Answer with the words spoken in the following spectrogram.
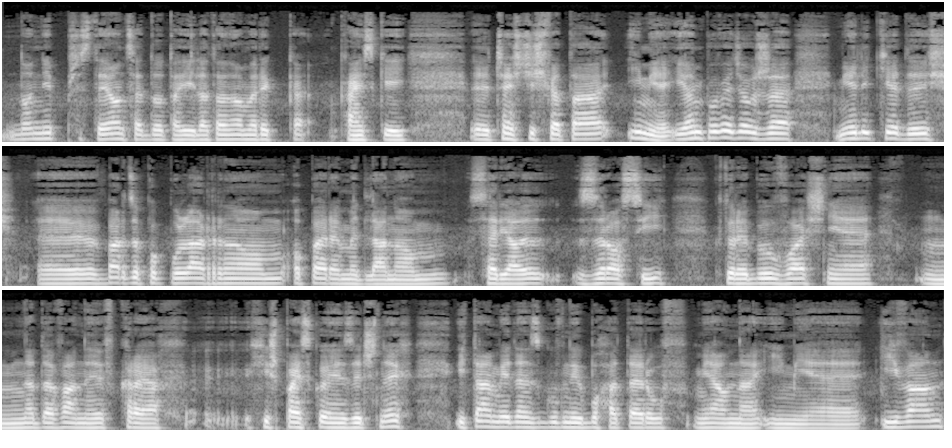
no nieprzystające do tej latinoamerykańskiej y, części świata imię. I on powiedział, że mieli kiedyś y, bardzo popularną operę mydlaną, serial z Rosji, który był właśnie nadawany w krajach hiszpańskojęzycznych i tam jeden z głównych bohaterów miał na imię Iwan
